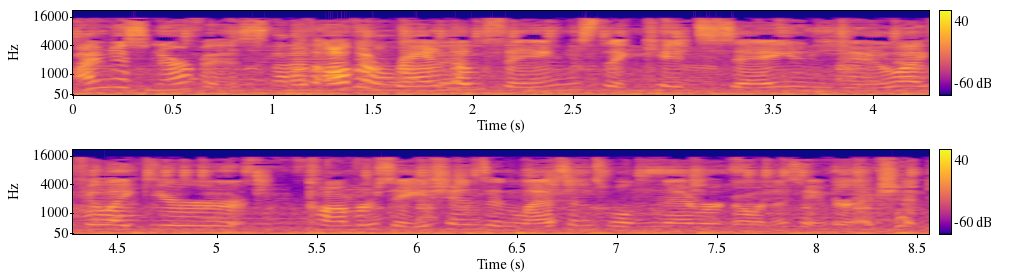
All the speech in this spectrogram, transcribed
I'm just nervous that With I'm all the random things that kids say and do, I feel like your conversations and lessons will never go in the same direction.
